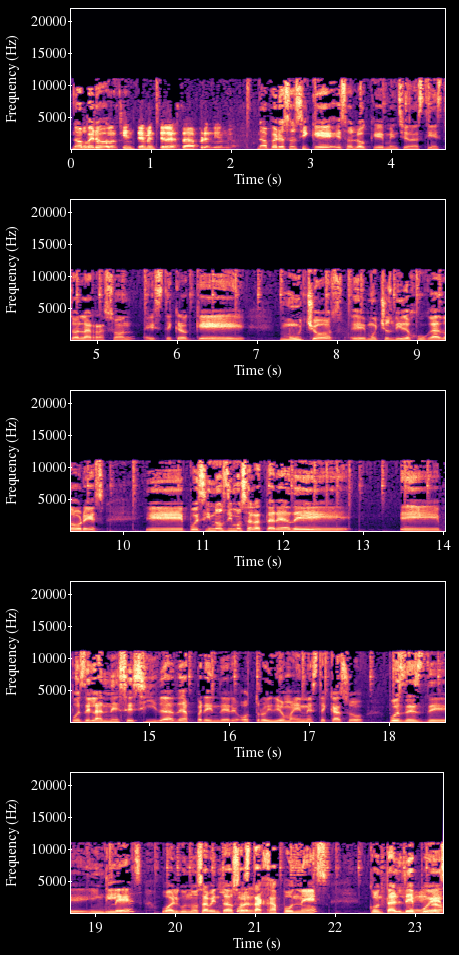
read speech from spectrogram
No, pero conscientemente la estaba aprendiendo. No, pero eso sí que eso lo que mencionas tienes toda la razón. Este creo que muchos eh, muchos videojugadores eh, pues sí nos dimos a la tarea de eh, pues de la necesidad de aprender otro idioma. En este caso pues desde inglés o algunos aventados hasta japonés con tal de pues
